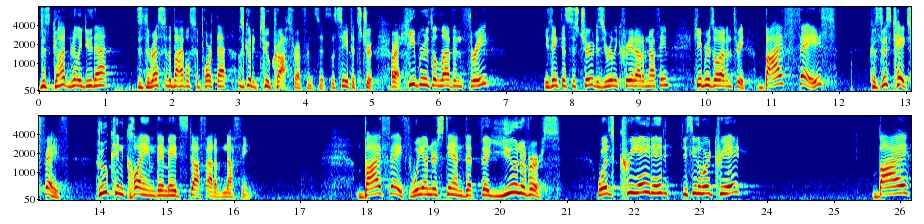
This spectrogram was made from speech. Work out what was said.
Does God really do that? Does the rest of the Bible support that? Let's go to two cross references. Let's see if it's true. All right, Hebrews 11:3. You think this is true? Does he really create out of nothing? Hebrews 11:3. By faith, because this takes faith, who can claim they made stuff out of nothing? By faith, we understand that the universe was created. Do you see the word create? By,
